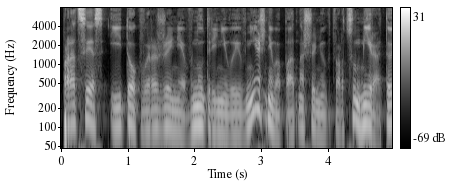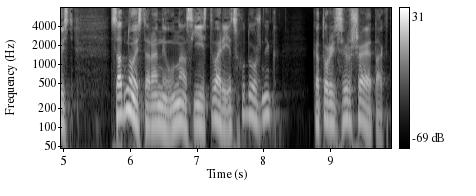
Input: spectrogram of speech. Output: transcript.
процесс и итог выражения внутреннего и внешнего по отношению к Творцу мира. То есть, с одной стороны, у нас есть творец-художник, который совершает акт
